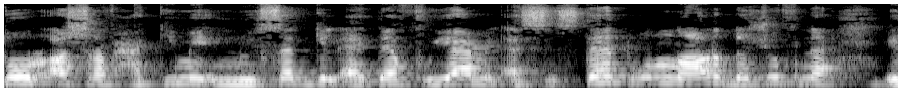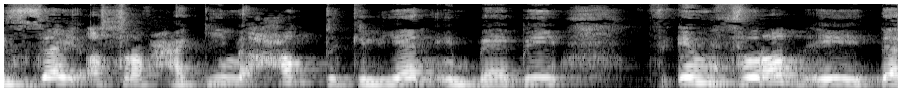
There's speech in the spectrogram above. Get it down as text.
دور أشرف حكيمي إنه يسجل أهداف ويعمل أسيستات. والنهاردة شفنا إزاي أشرف حكيمي حط كيليان إمبابي في انفراد إيه؟ ده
